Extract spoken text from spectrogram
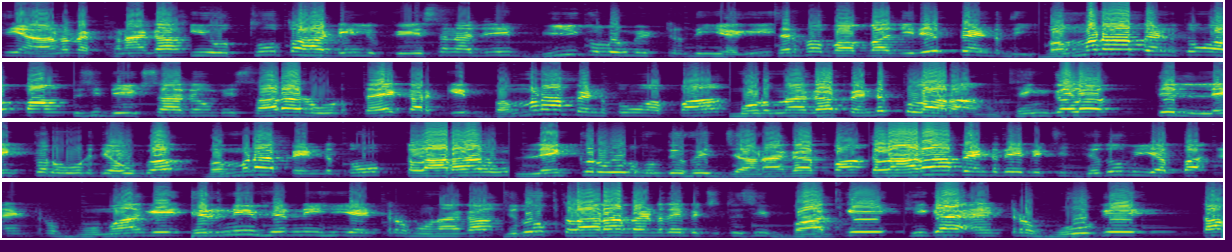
ਧਿਆਨ ਰੱਖਣਾਗਾ ਕਿ ਉੱਥੋਂ ਤੁਹਾਡੀ ਲੋਕੇਸ਼ਨ ਆ ਜਿਹੜੀ 20 ਕਿਲੋਮੀਟਰ ਦੀ ਹੈਗੀ, ਸਿਰਫ ਬਾਬਾ ਜੀ ਦੇ ਪਿੰਡ ਦੀ। ਬੰਮਣਾ ਪਿੰਡ ਤੋਂ ਆਪਾਂ, ਤੁਸੀਂ ਦੇਖ ਸਕਦੇ ਹੋ ਵੀ ਸਾਰਾ ਰੋਡ ਤੈਅ ਕਰਕੇ ਬੰਮਣਾ ਪਿੰਡ ਤੋਂ ਆਪਾਂ ਮੁੜਨਾਗਾ ਪਿੰਡ ਕੁਲਾਰਾ ਨੂੰ। ਸਿੰਗਲ ਤੇ ਲਿੰਕ ਰੋਡ ਜਾਊਗਾ। ਬੰਮਣਾ ਪਿੰਡ ਤੋਂ ਕਲਾਰਾ ਨੂੰ ਲਿੰਕ ਰੋਡ ਹੁੰਦੇ ਹੋਏ ਜਾਣਾਗਾ ਆਪਾਂ। ਕਲਾਰਾ ਪਿੰਡ ਦੇ ਵਿੱਚ ਜਦੋਂ ਵੀ ਆਪਾਂ ਐਂਟਰ ਹੋਵਾਂਗੇ ਫਿਰਨੀ ਫਿਰਨੀ ਹੀ ਐਂਟਰ ਹੋਣਾਗਾ ਜਦੋਂ ਕਲਾਰਾ ਪਿੰਡ ਦੇ ਵਿੱਚ ਤੁਸੀਂ ਬਾਗੇ ਠੀਕ ਆ ਐਂਟਰ ਹੋਗੇ ਤਾਂ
